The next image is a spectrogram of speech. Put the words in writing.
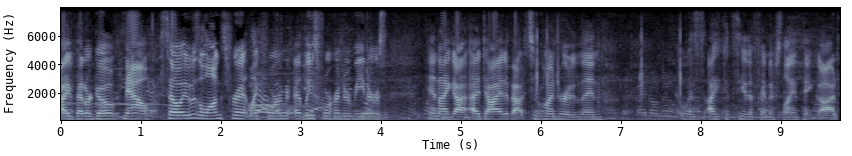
I better go now. So it was a long sprint, like four, at least 400 meters, and I got I died about 200, and then was I could see the finish line. Thank God.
